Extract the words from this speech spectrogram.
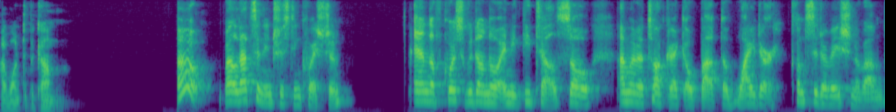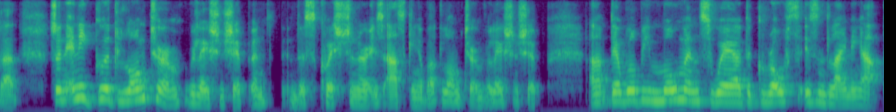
I want to become? Oh, well, that's an interesting question. And of course, we don't know any details. So I'm going to talk like about the wider consideration around that. So in any good long-term relationship, and this questioner is asking about long-term relationship, uh, there will be moments where the growth isn't lining up,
